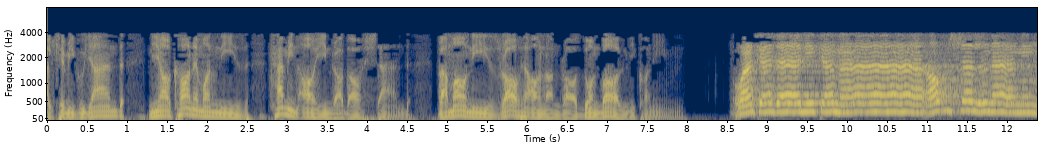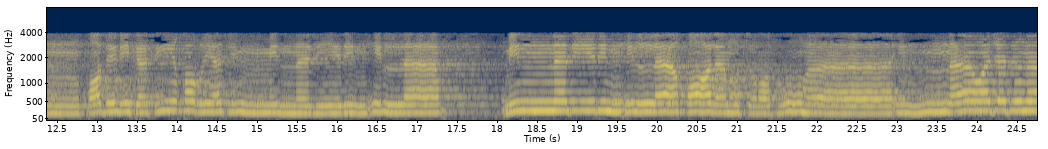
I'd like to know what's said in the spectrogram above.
بلکه می‌گویند نیاکانمان نیز همین آیین را داشتند و ما نیز راه آنان را دنبال می‌کنیم. وكذلك ما أرسلنا من قبلك في قرية من نذير إلا من نذير إلا قال مترفوها إنا وجدنا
